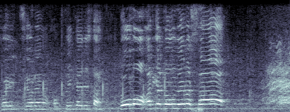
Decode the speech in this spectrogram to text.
こい強連北展開でした。どうもありがとうございました。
